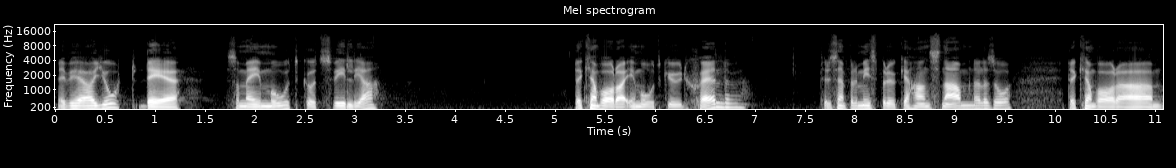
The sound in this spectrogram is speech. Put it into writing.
När vi har gjort det som är emot Guds vilja. Det kan vara emot Gud själv, till exempel missbruka hans namn eller så. Det kan vara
